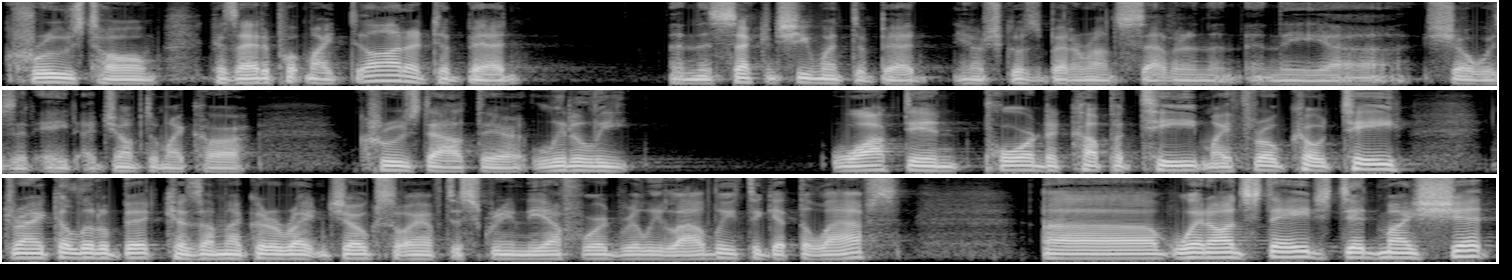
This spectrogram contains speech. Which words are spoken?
cruised home because I had to put my daughter to bed. And the second she went to bed, you know, she goes to bed around seven, and the, and the uh, show was at eight. I jumped in my car, cruised out there, literally walked in, poured a cup of tea, my throat coat tea, drank a little bit because I'm not good at writing jokes, so I have to scream the F word really loudly to get the laughs. Uh, went on stage, did my shit,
